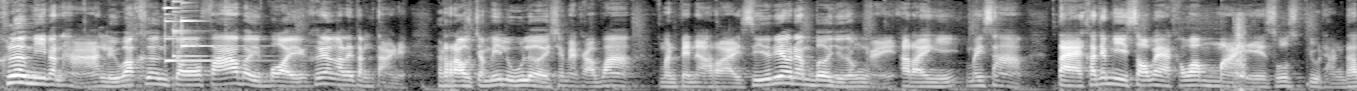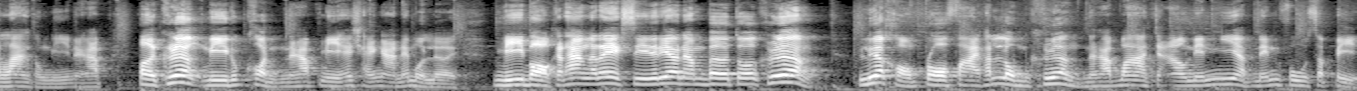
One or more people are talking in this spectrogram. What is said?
เครื่องมีปัญหาหรือว่าเครื่องจอฟ้าบ่อยๆ เครื่องอะไรต่างๆเนี่ย เราจะไม่รู้เลยใช่ไหมครับว่ามันเป็นอะไร Serial Number อยู่ตรงไหนอะไรอย่างนี้ไม่ทราบ แต่เขาจะมีซอฟต์แวร์เขาว่า My ASUS อยู่ทางด้านล่างตรงนี้นะครับ เปิดเครื่องมีทุกคนนะครับ มีให้ใช้งานได้หมดเลย มีบอกกระทั่งเลข Serial Number ตัวเครื่องเลือกของโปรไฟล์พัดลมเครื่องนะครับว่าจะเอาเน้นเงียบเน้น Full Speed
